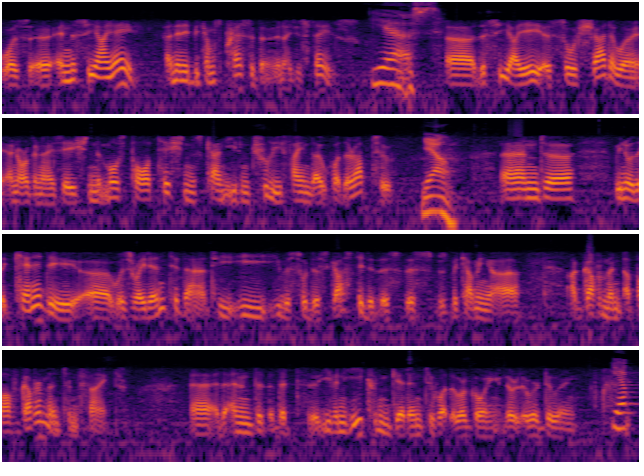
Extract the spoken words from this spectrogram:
was uh, in the CIA, and then he becomes president of the United States. Yes. Uh, the CIA is so shadowy an organization that most politicians can't even truly find out what they're up to. Yeah. And uh, we know that Kennedy uh, was right into that. He, he he was so disgusted that this this was becoming a a government above government, in fact. Uh, and that, that, even he couldn't get into what they were going, they were doing. Yep.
